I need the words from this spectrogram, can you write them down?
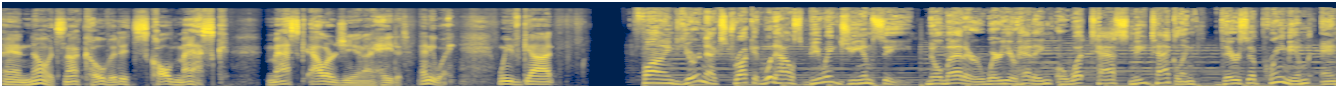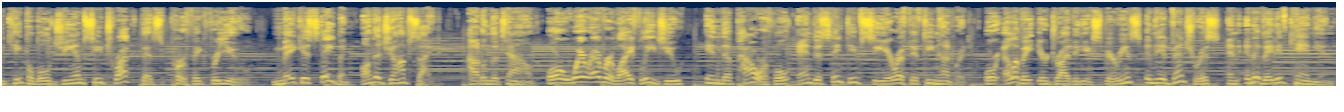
And no, it's not COVID. It's called mask. mask allergy and I hate it. Anyway, we've got Find your next truck at Woodhouse Buick GMC. No matter where you're heading or what tasks need tackling, there's a premium and capable GMC truck that's perfect for you. Make a statement on the job site, out on the town, or wherever life leads you in the powerful and distinctive Sierra 1500, or elevate your driving experience in the adventurous and innovative Canyon.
